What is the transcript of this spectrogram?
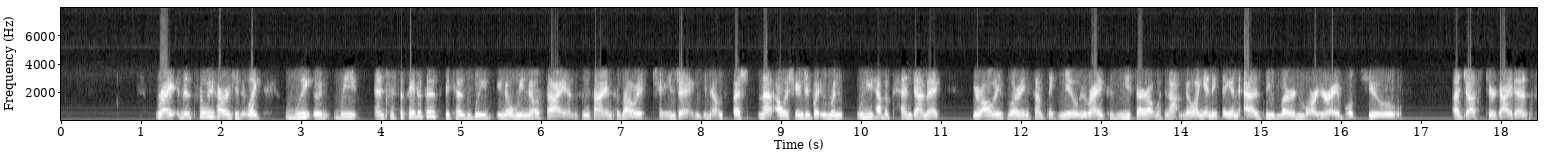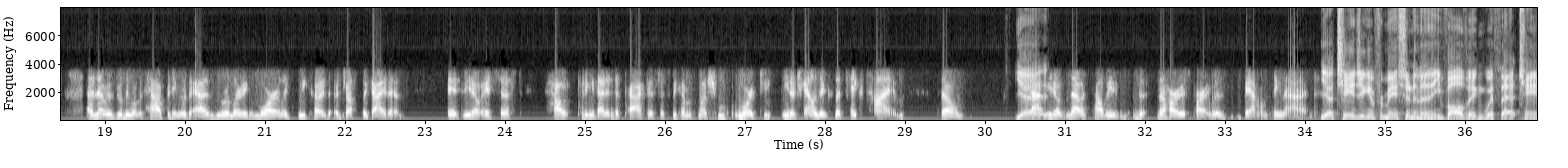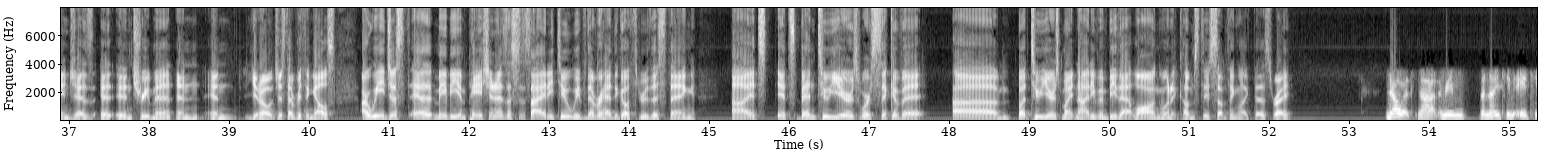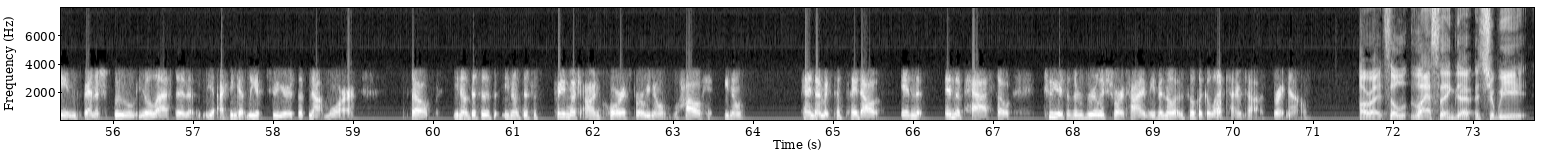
Right, and it's really hard to like we we anticipated this because we you know we know science and science is always changing you know especially not always changing but when when you have a pandemic you're always learning something new right? Because you start out with not knowing anything and as you learn more you're able to adjust your guidance. And that was really what was happening was as we were learning more like we could adjust the guidance. It you know it's just how putting that into practice just becomes much more you know challenging because it takes time. So yeah, that, you know that was probably the, the, hardest part was balancing that. Yeah, changing information and then evolving with that change as in treatment and and you know just everything else. Are we just uh, maybe impatient as a society too? We've never had to go through this thing. Uh, it's it's been two years. We're sick of it. Um, but two years might not even be that long when it comes to something like this, right? No, it's not. I mean, the 1918 Spanish flu, you know, lasted, I think, at least two years, if not more. So you know, this is, you know, this is pretty much on course for, you know, how, you know, pandemics have played out in the, in the past. So two years is a really short time, even though it feels like a lifetime to us right now. All right. So last thing, uh, should we?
